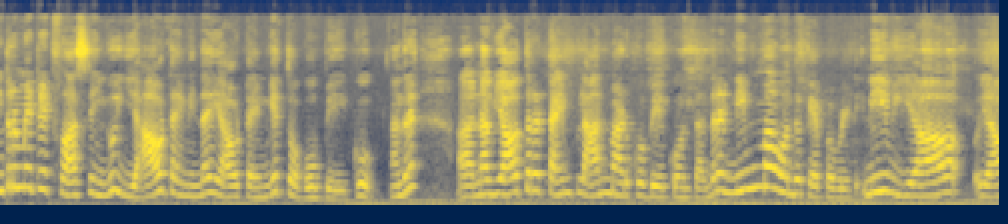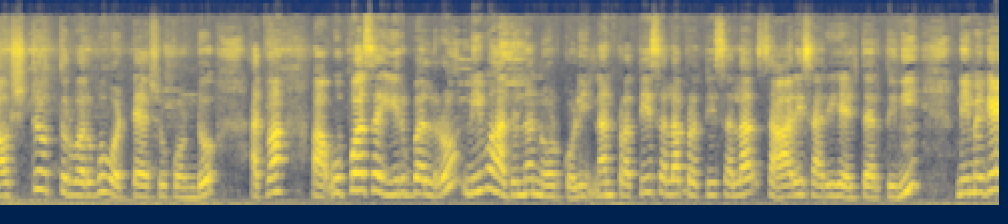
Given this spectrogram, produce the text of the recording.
ಇಂಟರ್ಮಿಡಿಯೇಟ್ ಫಾಸ್ಟಿಂಗು ಯಾವ ಟೈಮಿಂದ ಯಾವ ಟೈಮ್ಗೆ ತಗೋಬೇಕು? ಅಂದ್ರೆ ನಾವು ಯಾವ ತರ ಟೈಮ್ ಪ್ಲಾನ್ ಮಾಡ್ಕೋಬೇಕು ಅಂತಂದ್ರೆ ನಿಮ್ಮ ಒಂದು ಕೆಪಬಿಲಿಟಿ ನೀವು ಯಾವ ಯಾವಷ್ಟೊತ್ತರವರೆಗೂ ಹೊಟ್ಟೆ ಹಸುಕೊಂಡು ಅಥವಾ ಉಪವಾಸ ಇರ್ಬಲ್ರು ನೀವು ಅದನ್ನ ನೋಡ್ಕೊಳ್ಳಿ. ನಾನು ಪ್ರತಿ ಸಲ ಪ್ರತಿ ಸಲ ಸಾರಿ ಸಾರಿ ಹೇಳ್ತಾ ಇರ್ತೀನಿ. ನಿಮಗೆ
